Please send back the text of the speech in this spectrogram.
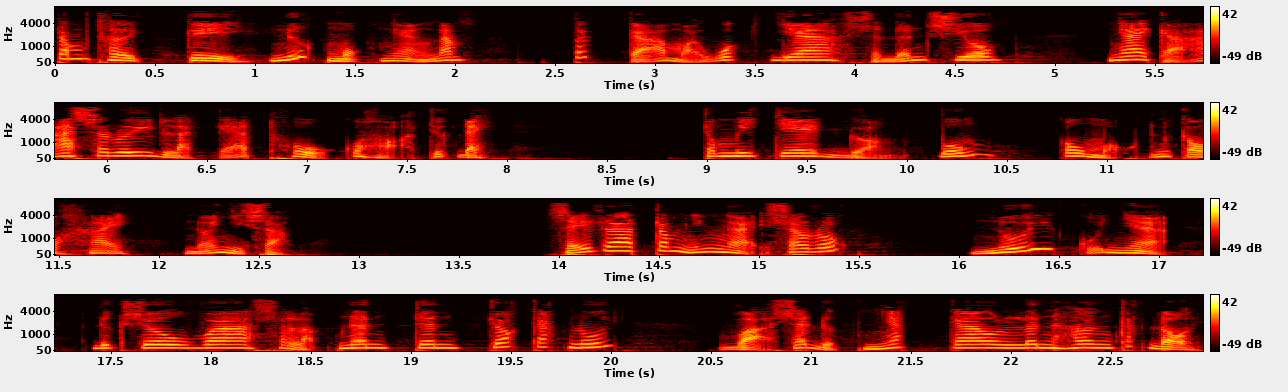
trong thời kỳ nước một ngàn năm, tất cả mọi quốc gia sẽ đến Siôn, ngay cả Assyri là kẻ thù của họ trước đây. Trong mi chê đoạn 4 câu 1 đến câu 2 nói như sau. Xảy ra trong những ngày sau rốt, núi của nhà Đức Sô Va sẽ lập nên trên chót các núi, và sẽ được nhắc cao lên hơn các đồi.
